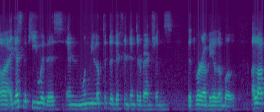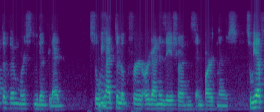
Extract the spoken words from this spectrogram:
uh, I guess the key with this and when we looked at the different interventions that were available, a lot of them were student led. So we Mm. had to look for organizations and partners. So we have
